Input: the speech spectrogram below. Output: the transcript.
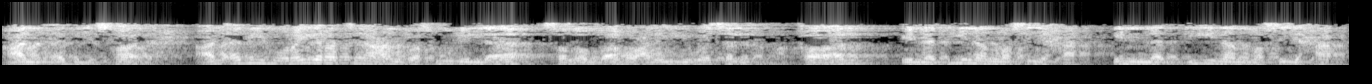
عن أبي صالح عن أبي هريرة عن رسول الله صلى الله عليه وسلم قال إن الدين النصيحة إن الدين النصيحة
